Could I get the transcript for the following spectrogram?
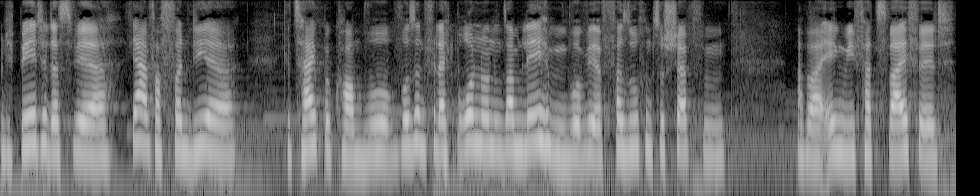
Und ich bete, dass wir ja einfach von dir gezeigt bekommen, wo, wo sind vielleicht Brunnen in unserem Leben, wo wir versuchen zu schöpfen, aber irgendwie verzweifelt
